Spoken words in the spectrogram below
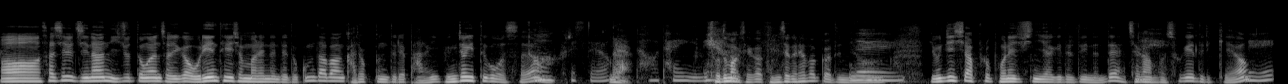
어, 사실 지난 2주 동안 저희가 오리엔테이션만 했는데도 꿈다방 가족분들의 반응이 굉장히 뜨거웠어요. 아, 그랬어요? 네. 어, 다행이네요. 저도 막 제가 검색을 해 봤거든요. 네. 용진 씨 앞으로 보내 주신 이야기들도 있는데 제가 네. 한번 소개해 드릴게요. 네.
